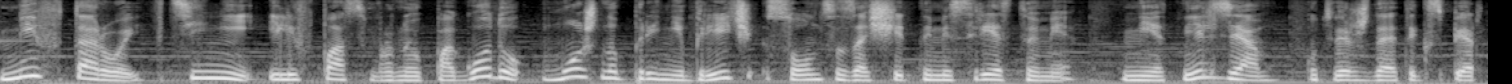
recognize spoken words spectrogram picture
Миф второй. В тени или в пасмурную погоду можно пренебречь солнцезащитными средствами. Нет, нельзя, утверждает эксперт.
